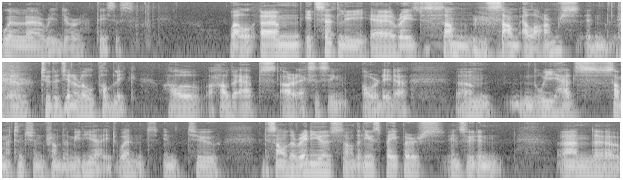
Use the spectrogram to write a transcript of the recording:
will uh, read your thesis? Well, um, it certainly uh, raised some some alarms in, uh, to the general public how how the apps are accessing our data. Um, we had some attention from the media. It went into into some of the radios, some of the newspapers in Sweden, and uh,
